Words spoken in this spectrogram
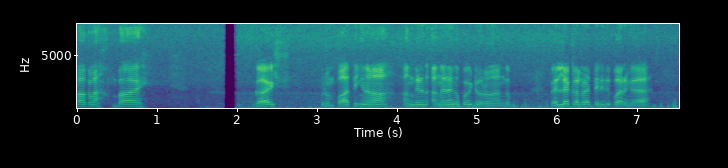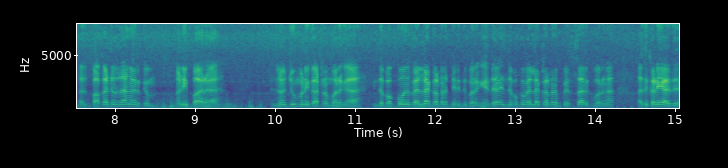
பார்க்கலாம். பாய் காய்ஸ் அப்புறம் பார்த்தீங்கன்னா அங்கே அங்கே தாங்க போயிட்டு வரோம். அங்கே வெள்ளை கலராக தெரியுது பாருங்கள் அது பக்கத்தில் தாங்க இருக்குது மணிப்பாறை இன்னும் ஜூம் பண்ணி காட்டுறேன் பாருங்கள் இந்த பக்கம் வந்து வெள்ளை கலராக தெரியுது பாருங்கள் இது இந்த பக்கம் வெள்ளை கலராக பெருசாக இருக்குது பாருங்கள் அது கிடையாது.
